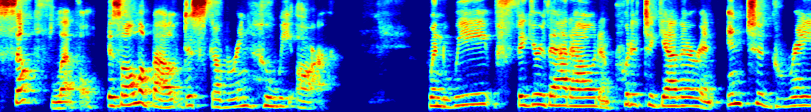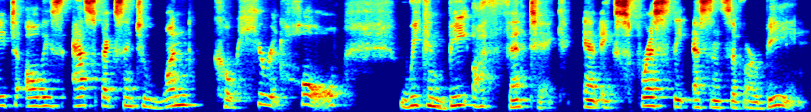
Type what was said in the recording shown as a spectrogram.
self level is all about discovering who we are. When we figure that out and put it together and integrate all these aspects into one coherent whole, we can be authentic and express the essence of our being.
